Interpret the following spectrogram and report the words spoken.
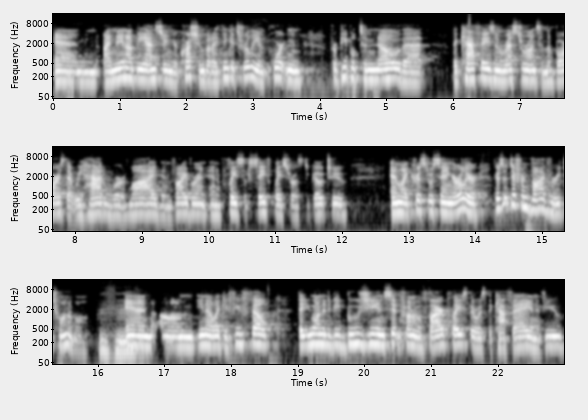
And I may not be answering your question, but I think it's really important for people to know that the cafes and restaurants and the bars that we had were live and vibrant and a place of safe place for us to go to. And like Krista was saying earlier, there's a different vibe for each one of them. Mm-hmm. And, um, you know, like if you felt that you wanted to be bougie and sit in front of a fireplace, there was the cafe. And if you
